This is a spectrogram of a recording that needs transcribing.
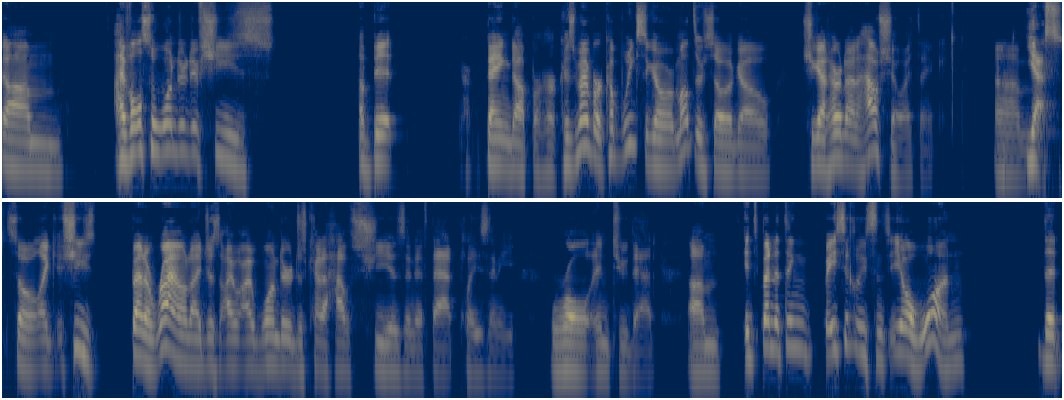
Um, I've also wondered if she's a bit banged up or hurt. Because remember, a couple weeks ago or a month or so ago, she got hurt on a house show, I think. Um, yes. So like she's been around. I just I, I wonder just kind of how she is and if that plays any role into that. Um, it's been a thing basically since Iyo one that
